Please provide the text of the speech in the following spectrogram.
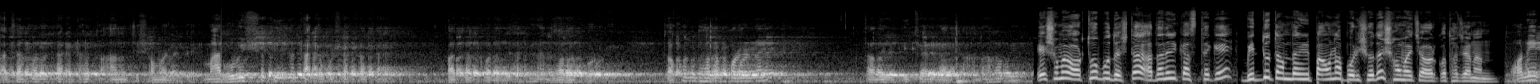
পাচার করার টাকাটা হয়তো আনতে সময় লাগবে। ভবিষ্যতে যদি টাকা পয়সার টাকা পাচার করা যাবে না ধরা পড়বে। তখন ধরা পড়ে নাই এ সময় অর্থ উপদেষ্টা আদানির কাছ থেকে বিদ্যুৎ আমদানির পাওনা পরিশোধে সময় চাওয়ার কথা জানান। অনেক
